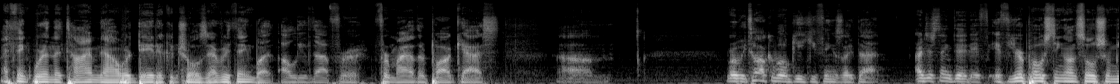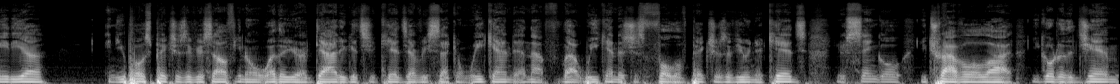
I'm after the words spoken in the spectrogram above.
I think we're in the time now where data controls everything, but I'll leave that for for my other podcast, um, where we talk about geeky things like that. I just think that if if you're posting on social media and you post pictures of yourself, you know, whether you're a dad who gets your kids every second weekend and that that weekend is just full of pictures of you and your kids, you're single, you travel a lot, you go to the gym,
